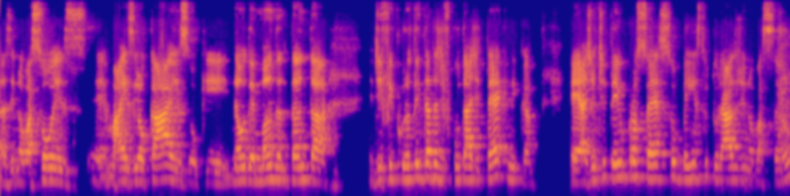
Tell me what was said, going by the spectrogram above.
as inovações é, mais locais ou que não demandam tanta dificuldade, não tem tanta dificuldade técnica, é, a gente tem um processo bem estruturado de inovação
